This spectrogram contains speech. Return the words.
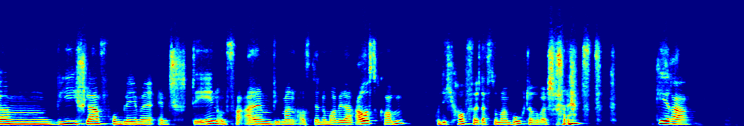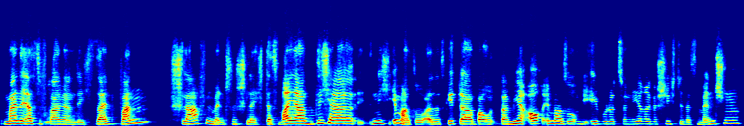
ähm, wie Schlafprobleme entstehen und vor allem, wie man aus der Nummer wieder rauskommt. Und ich hoffe, dass du mal ein Buch darüber schreibst. Kira, meine erste Frage an dich. Seit wann schlafen Menschen schlecht? Das war ja sicher nicht immer so. Also es geht da bei, bei mir auch immer so um die evolutionäre Geschichte des Menschen.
